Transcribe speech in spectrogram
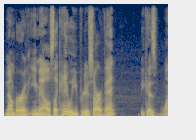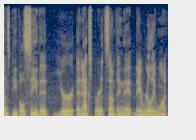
number of emails like hey will you produce our event? Because once people see that you're an expert at something they they really want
